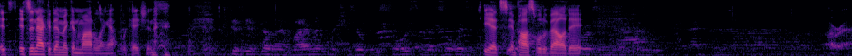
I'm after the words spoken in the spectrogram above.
It's, it's an academic and modeling application. Because you've got an environment which is open source, and that's always yeah, it's impossible to validate. source, and you can All right.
